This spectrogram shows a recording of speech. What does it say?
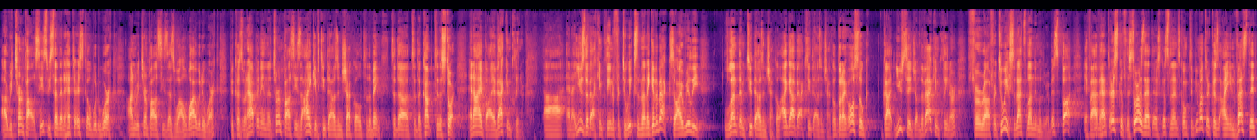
Uh, return policies, we said that a heter iska would work on return policies as well. Why would it work? Because what happened in the return policy is I give 2,000 shekel to the bank, to the, to the, comp, to the store, and I buy a vacuum cleaner. Uh, and I use the vacuum cleaner for two weeks and then I give it back. So I really lent them 2,000 shekel. I got back 2,000 shekel, but I also got usage of the vacuum cleaner for uh, for two weeks. So that's lending with ribbis. But if I have a heter if the store has that heter so then it's going to be mutter because I invested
